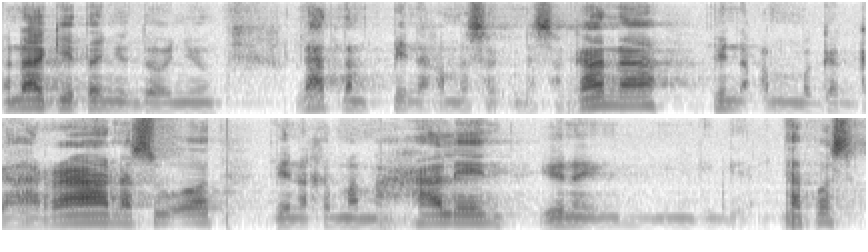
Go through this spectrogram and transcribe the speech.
Ang nakikita nyo doon yung lahat ng pinakamasagana, pinakamagagara na suot, pinakamamahalin, yun ang, tapos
